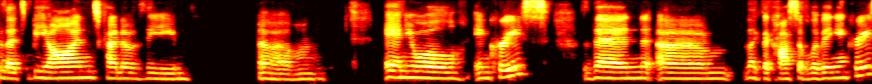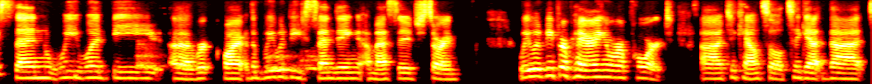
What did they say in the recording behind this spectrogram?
that's beyond kind of the um, annual increase then um, like the cost of living increase, then we would be uh, required, we would be sending a message, sorry, we would be preparing a report uh, to council to get that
